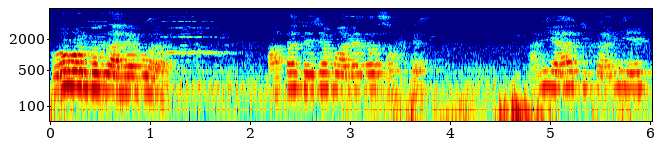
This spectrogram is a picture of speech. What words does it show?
ब वर्ग झाल्यामुळं आता त्याच्या मर्यादा संपल्या. आणि या ठिकाणी एक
